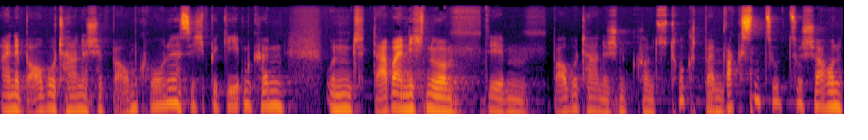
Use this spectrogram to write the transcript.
eine baubotanische Baumkrone sich begeben können und dabei nicht nur dem baubotanischen Konstrukt beim Wachsen zuzuschauen,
